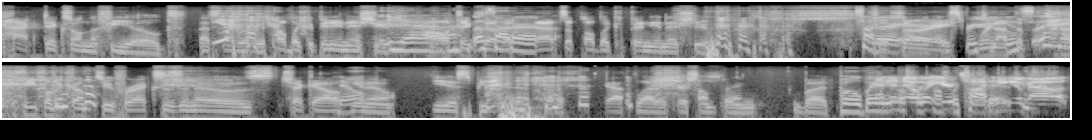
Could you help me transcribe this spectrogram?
tactics on the field. That's yeah. not really a public opinion issue. Yeah, Politics that's, our, that's a public opinion issue. so sorry, we're not the we're not the people to come to for X's and O's. Check out nope. you know ESPN, Athletic or something. But well, I don't know what you're talking about.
